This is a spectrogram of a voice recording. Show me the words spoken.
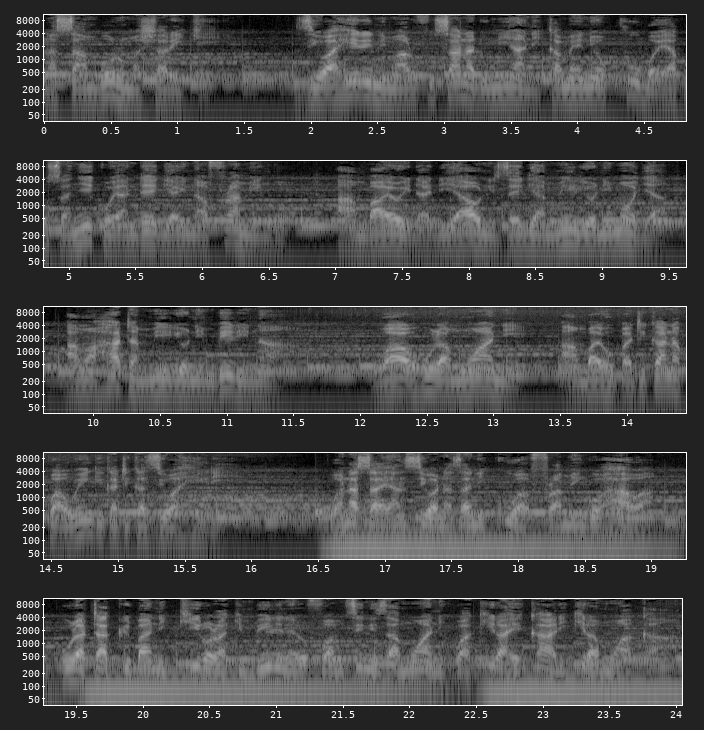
na Samburu Mashariki. Ziwa hili ni maarufu sana duniani kama eneo kubwa ya kusanyiko ya ndege aina ya flamingo ambayo idadi yao ni zaidi ya milioni moja ama hata milioni mbili na wao hula mwani ambayo hupatikana kwa wingi katika ziwa hili. Wanasayansi wanadhani kuwa flamingo hawa hula takribani kilo laki mbili na elfu hamsini za mwani kwa kila hekari kila mwaka.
